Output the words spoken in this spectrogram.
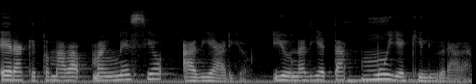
era que tomaba magnesio a diario y una dieta muy equilibrada.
